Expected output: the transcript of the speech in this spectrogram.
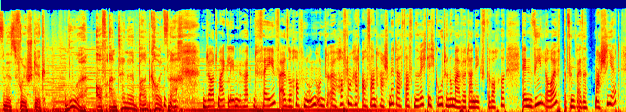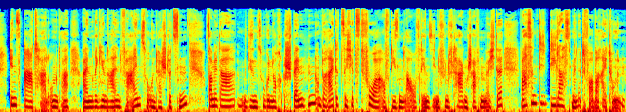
Business Frühstück. Nur auf Antenne Bad Kreuznach. George Michael eben gehört mit Faith, also Hoffnung. Und äh, Hoffnung hat auch Sandra Schmidt, dass das eine richtig gute Nummer wird da nächste Woche. Denn sie läuft bzw. marschiert ins Ahrtal, um da einen regionalen Verein zu unterstützen. Sammelt da in diesem Zuge noch Spenden und bereitet sich jetzt vor auf diesen Lauf, den sie in fünf Tagen schaffen möchte. Was sind die, die Last-Minute-Vorbereitungen?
